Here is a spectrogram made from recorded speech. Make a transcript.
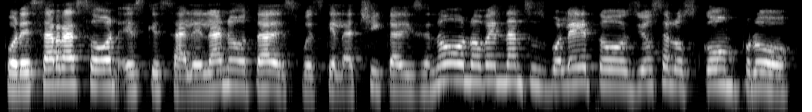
Por esa razón es que sale la nota después que la chica dice, no, no vendan sus boletos, yo se los compro.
